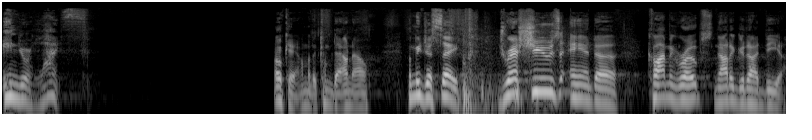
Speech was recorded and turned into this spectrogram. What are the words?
in your life. Okay, I'm to come down now. Let me just say dress shoes and uh, climbing ropes, not a good idea.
